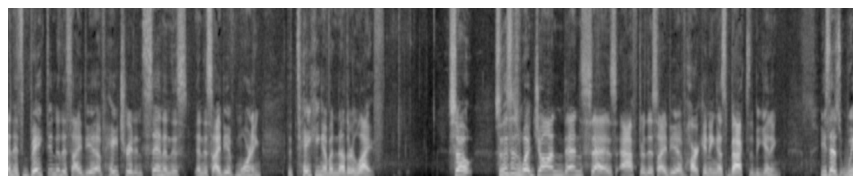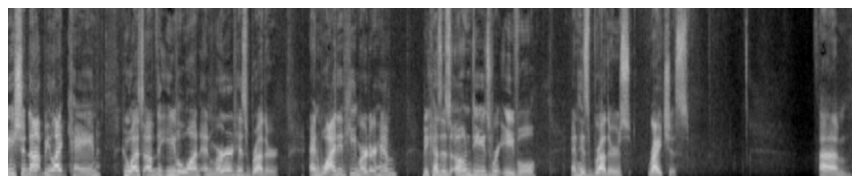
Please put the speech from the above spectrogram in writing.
And it's baked into this idea of hatred and sin and this, and this idea of mourning, the taking of another life. So, so this is what John then says after this idea of hearkening us back to the beginning. He says, We should not be like Cain, who was of the evil one and murdered his brother. And why did he murder him? Because his own deeds were evil and his brother's righteous. Um,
